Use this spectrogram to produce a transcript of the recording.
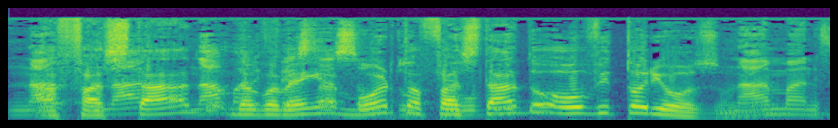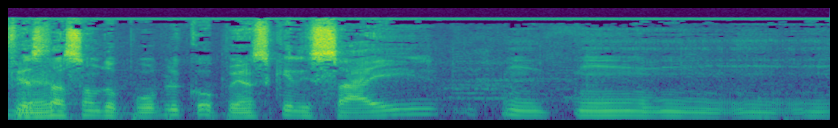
na, afastado, na, na não, é é? morto, do afastado público- ou vitorioso. Na né? manifestação do público, eu penso que ele sai com, com um- um-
